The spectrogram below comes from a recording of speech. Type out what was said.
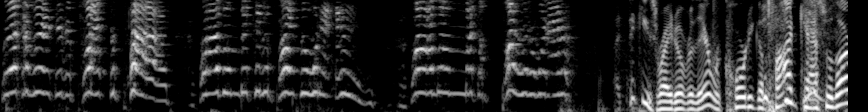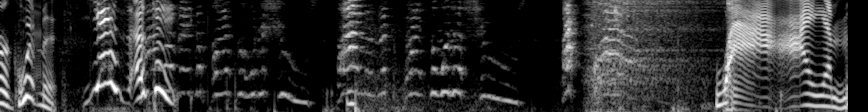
welcome back to the pasta pod. I'm making a pasta when it ends. I'm gonna make a pasta when it I think he's right over there recording a podcast with our equipment. Yes, okay. make a pasta with the shoes. I'm gonna make a pasta with the shoes. Wow, I am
